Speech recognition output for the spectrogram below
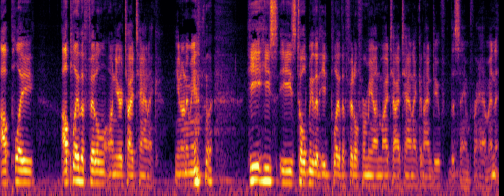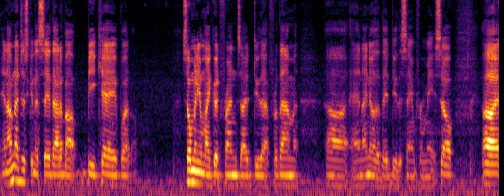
I'll play I'll play the fiddle on your Titanic. You know what I mean? he he's he's told me that he'd play the fiddle for me on my Titanic and I'd do the same for him. And and I'm not just going to say that about BK, but so many of my good friends I'd do that for them. Uh, and I know that they'd do the same for me. So uh,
